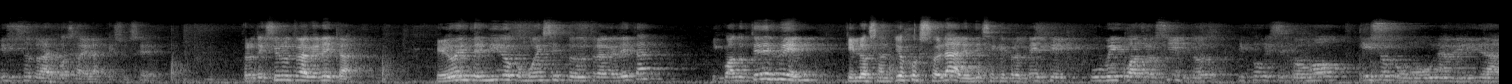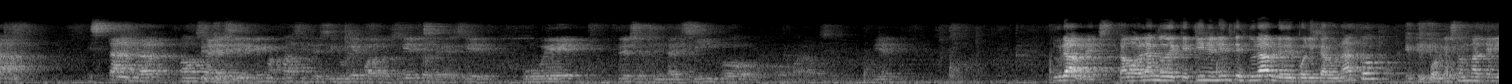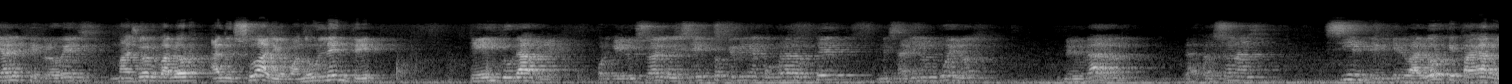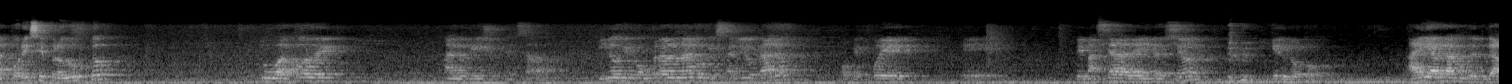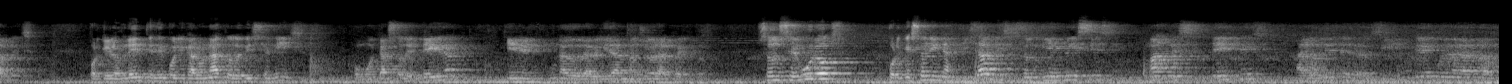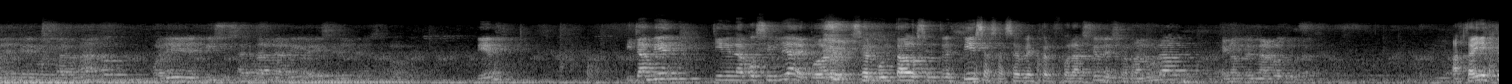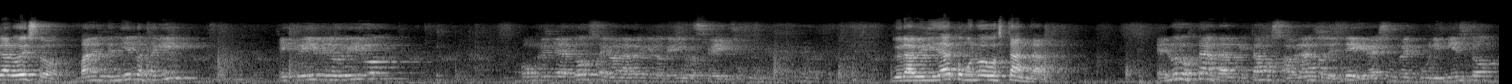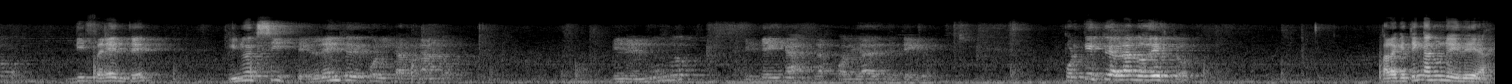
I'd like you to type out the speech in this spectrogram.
Eso es otra cosa de las que sucede. Protección ultravioleta. ¿Quedó entendido cómo es esto de ultravioleta? Y cuando ustedes ven que los anteojos solares dice que protege UV400, es porque se tomó eso como una medida estándar. Vamos a decir que es más fácil decir UV400 que decir UV385 o algo así. Bien. Durables. Estamos hablando de que tiene lentes durables de policarbonato porque son materiales que proveen mayor valor al usuario. Cuando un lente que es durable, porque el usuario dice esto que vine a comprar a usted, me salieron buenos, me duraron, las personas sienten que el valor que pagaron por ese producto tuvo acorde a lo que ellos pensaban. Y no que compraron algo que salió caro o que fue eh, demasiada la inversión y que duró poco. Ahí hablamos de durables, porque los lentes de policarbonato de Vision como el caso de Tegra, tienen una durabilidad mayor al resto. Son seguros porque son inastillables y son 10 veces más resistentes a los lentes de resina. Ustedes pueden agarrar un lente de policarbonato, poner en el piso, saltarle arriba y ese lente no se rompe. ¿Bien? Y también tienen la posibilidad de poder ser montados en tres piezas, hacerles perforaciones o ranuras que no tendrán roturas. ¿Hasta ahí es claro eso? ¿Van entendiendo hasta aquí? ¿Es creíble lo que digo? Pónganle a todos y van a ver que lo que digo es creíble. Durabilidad como nuevo estándar. El nuevo estándar que estamos hablando de Tegra es un recubrimiento diferente y no existe lente de policarbonato en el mundo que tenga las cualidades de Tegra. ¿Por qué estoy hablando de esto? Para que tengan una idea.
